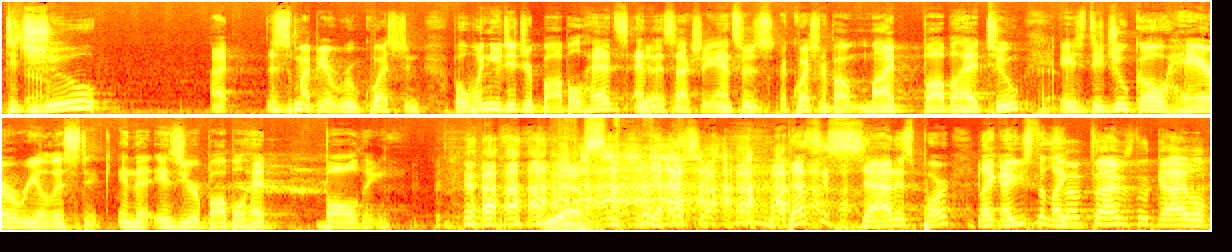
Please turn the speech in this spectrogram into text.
Did you? I, this might be a rude question, but when you did your bobbleheads, and Yeah. this actually answers a question about my bobblehead too, is did you go hair realistic? In that, is your bobblehead balding? yes. yes, that's the saddest part. Like I used to like. Sometimes the guy will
